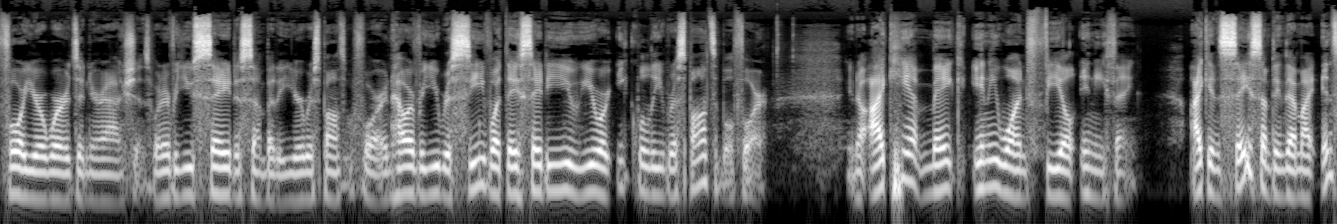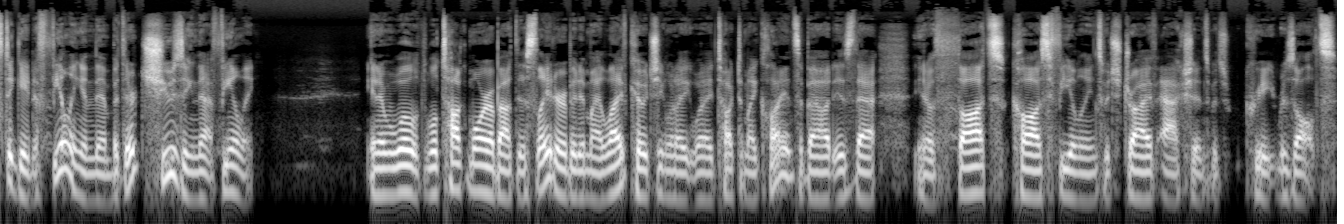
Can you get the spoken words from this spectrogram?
for your words and your actions. Whatever you say to somebody, you're responsible for. And however you receive what they say to you, you are equally responsible for. You know, I can't make anyone feel anything. I can say something that might instigate a feeling in them, but they're choosing that feeling. And we'll we'll talk more about this later, but in my life coaching, what I what I talk to my clients about is that you know thoughts cause feelings, which drive actions, which create results.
